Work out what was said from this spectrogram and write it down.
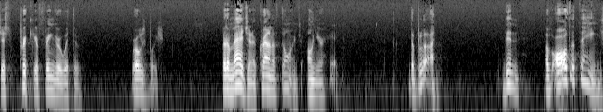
just prick your finger with the rose bush. But imagine a crown of thorns on your head. The blood. Then, of all the things,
